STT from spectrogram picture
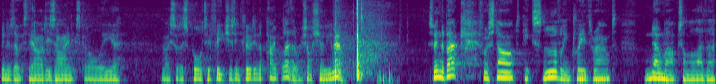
been as though it's the R design, it's got all the uh, nice sort of sportive features including the pipe leather which I'll show you now. So in the back, for a start, it's lovely and clean throughout. No marks on the leather,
